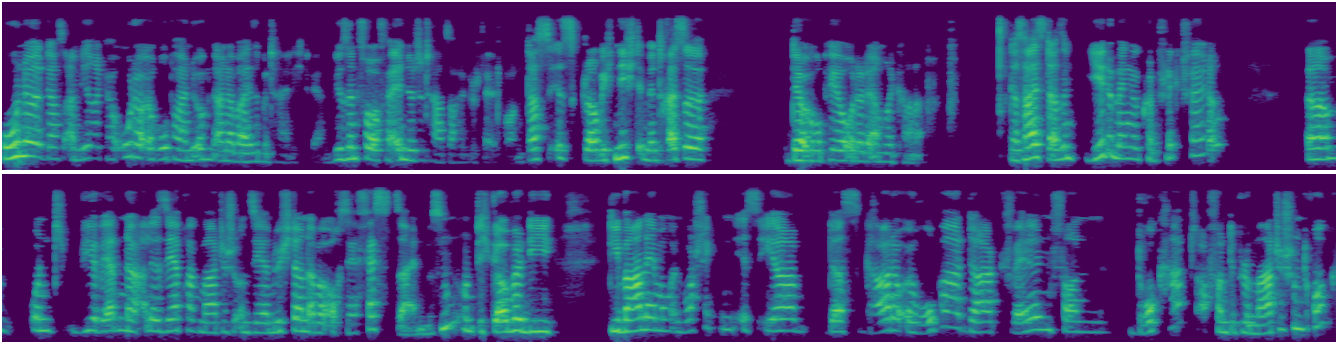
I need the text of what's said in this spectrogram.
ohne dass Amerika oder Europa in irgendeiner Weise beteiligt werden. Wir sind vor veränderte Tatsachen gestellt worden. Das ist, glaube ich, nicht im Interesse der Europäer oder der Amerikaner. Das heißt, da sind jede Menge Konfliktfelder. Ähm, und wir werden da alle sehr pragmatisch und sehr nüchtern, aber auch sehr fest sein müssen. Und ich glaube, die, die Wahrnehmung in Washington ist eher, dass gerade Europa da Quellen von Druck hat, auch von diplomatischem Druck,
